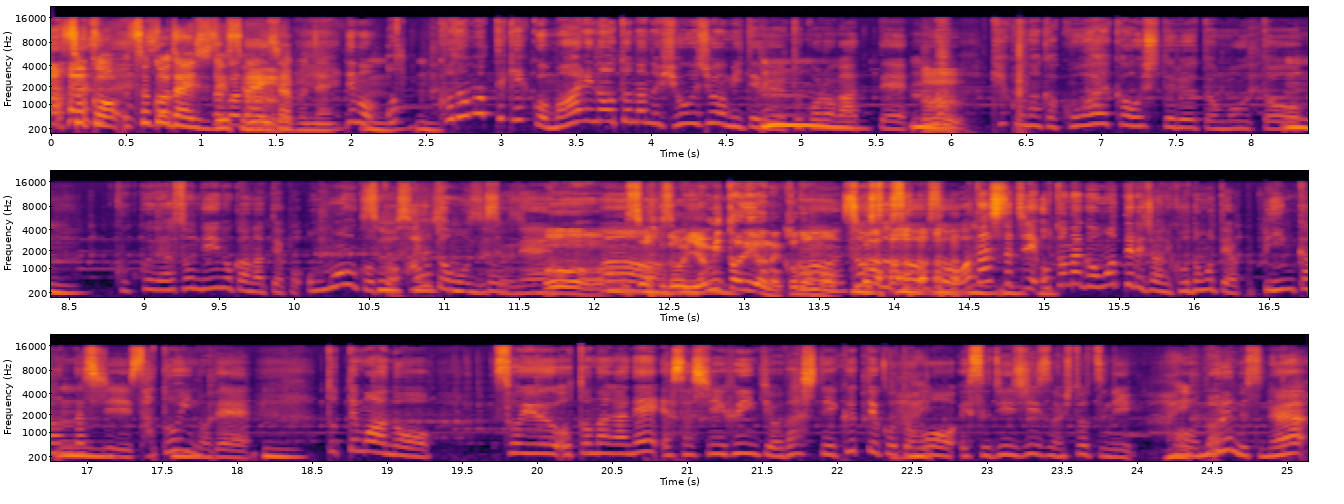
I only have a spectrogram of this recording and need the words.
そこそこ大事ですよね多分ね。でも、うんお子供結構周りの大人の表情を見てるところがあって、うん。うん。結構なんか怖い顔してると思うと、うん。ここで遊んでいいのかなってやっぱ思うことあると思うんですよね。うんうん。そうそう読み取るよね子供、うん、そうそうそうそう。私たち大人が思ってる以上に子供ってやっぱ敏感だし、うん。里いので、うん。とってもあのそういう大人がね優しい雰囲気を出していくっていうことも SDGs の一つに、はいまあなるんですね。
